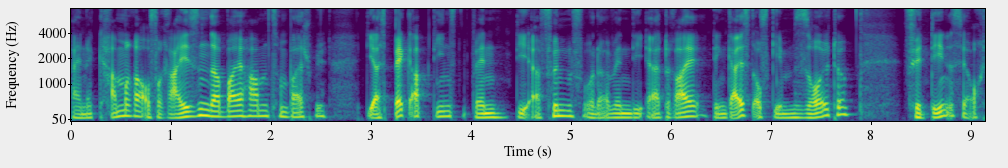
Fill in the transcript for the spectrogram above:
eine Kamera auf Reisen dabei haben, zum Beispiel, die als Backup-Dienst, wenn die R5 oder wenn die R3 den Geist aufgeben sollte, für den ist ja auch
